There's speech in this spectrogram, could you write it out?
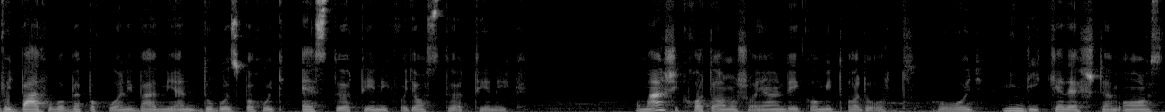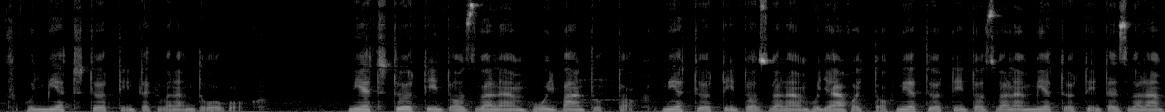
vagy bárhova bepakolni, bármilyen dobozba, hogy ez történik, vagy az történik. A másik hatalmas ajándék, amit adott, hogy mindig kerestem azt, hogy miért történtek velem dolgok. Miért történt az velem, hogy bántottak? Miért történt az velem, hogy elhagytak? Miért történt az velem? Miért történt ez velem?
